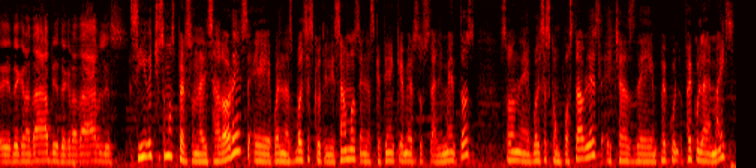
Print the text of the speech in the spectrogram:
eh, degradables, degradables. Sí, de hecho somos personalizadores. Eh, bueno, las bolsas que utilizamos en las que tienen que enviar sus alimentos son eh, bolsas compostables hechas de fécula, de maíz.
